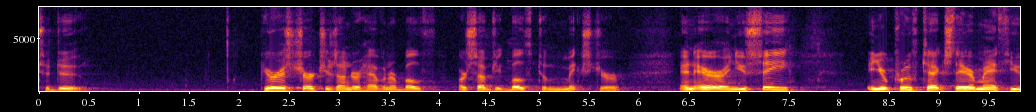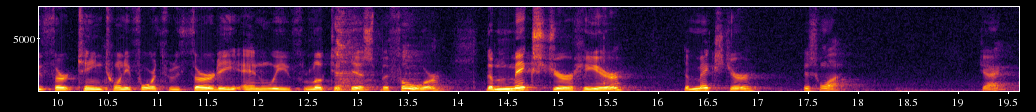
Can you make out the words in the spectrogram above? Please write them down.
to do. Purest churches under heaven are both are subject both to mixture and error. And you see in your proof text there, Matthew 13, 24 through 30, and we've looked at this before, the mixture here, the mixture is what? Jack?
